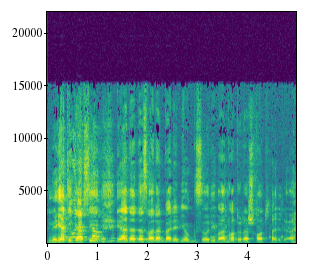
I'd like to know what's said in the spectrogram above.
nee, ja, die gab die, ja, das war dann bei den Jungs so. Die waren hot oder Schrott halt. Ja.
